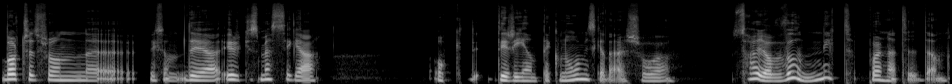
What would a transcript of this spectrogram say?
bortsett från eh, liksom, det yrkesmässiga och det, det rent ekonomiska där så, så har jag vunnit på den här tiden.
